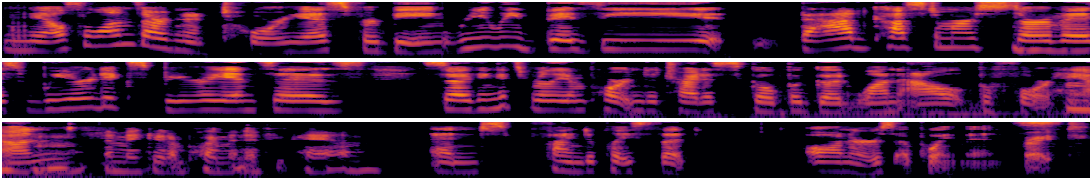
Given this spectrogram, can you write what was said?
nail salons are notorious for being really busy, bad customer mm-hmm. service, mm-hmm. weird experiences. So I think it's really important to try to scope a good one out beforehand mm-hmm. and make an appointment if you can. And find a place that honors appointments. Right.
